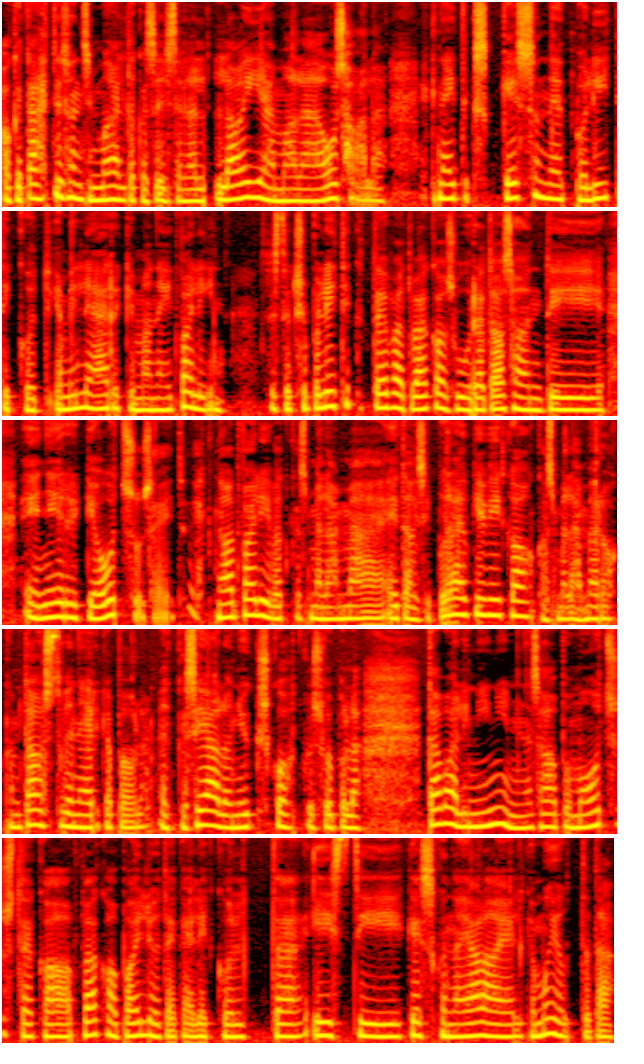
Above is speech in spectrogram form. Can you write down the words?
aga tähtis on siin mõelda ka sellisele laiemale osale, ehk näiteks, kes on need poliitikud ja mille järgi ma neid valin. Sest eks ju poliitikud teevad väga suure tasandi energiaotsuseid, ehk nad valivad, kas me lähme edasi põlevkiviga, kas me lähme rohkem taastuvenergia poole, et ka seal on üks koht, kus võib-olla tavaline inimene saab oma otsustega väga palju tegelikult Eesti keskkonna jalajälge mõjutada.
